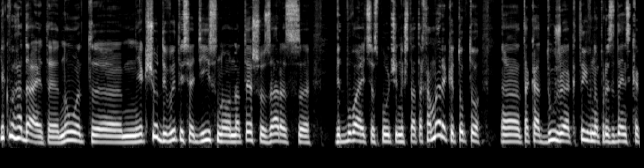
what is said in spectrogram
Як ви гадаєте, ну от е, якщо дивитися дійсно на те, що зараз е, відбувається в Сполучених Штатах Америки, тобто е, така дуже активна президентська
